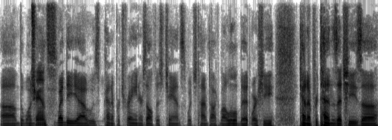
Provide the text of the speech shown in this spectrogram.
Um, the one Chance. Wendy, yeah, who's kind of portraying herself as Chance, which Time talked about a little bit, where she kind of pretends that she's uh,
